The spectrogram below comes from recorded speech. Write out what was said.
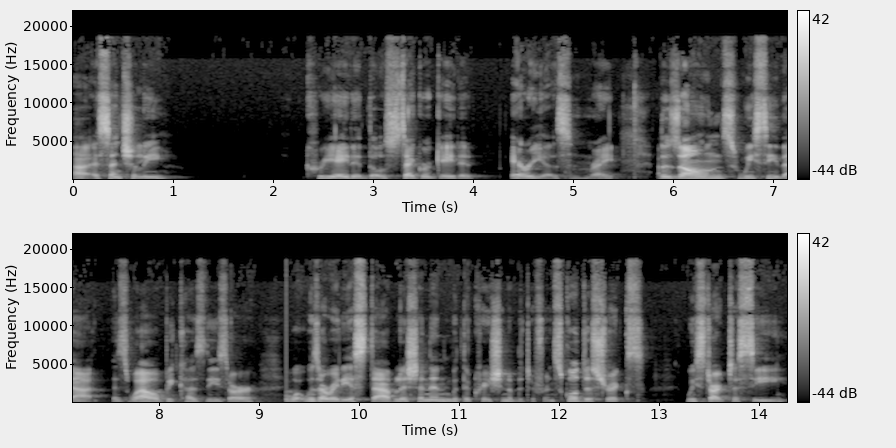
uh, essentially created those segregated areas, mm-hmm. right? The zones, we see that as well because these are what was already established. And then with the creation of the different school districts, we start to see,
